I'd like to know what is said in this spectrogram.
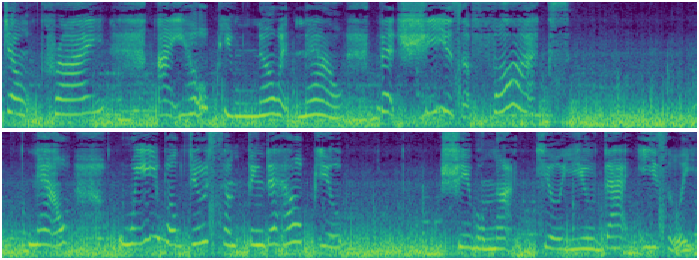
Don't cry. I hope you know it now that she is a fox. Now, we will do something to help you. She will not kill you that easily.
